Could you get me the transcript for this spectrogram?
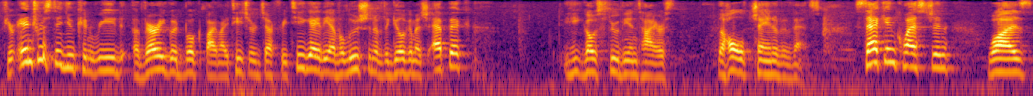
If you're interested, you can read a very good book by my teacher Jeffrey Tigay, The Evolution of the Gilgamesh Epic. He goes through the entire the whole chain of events. Second question was,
